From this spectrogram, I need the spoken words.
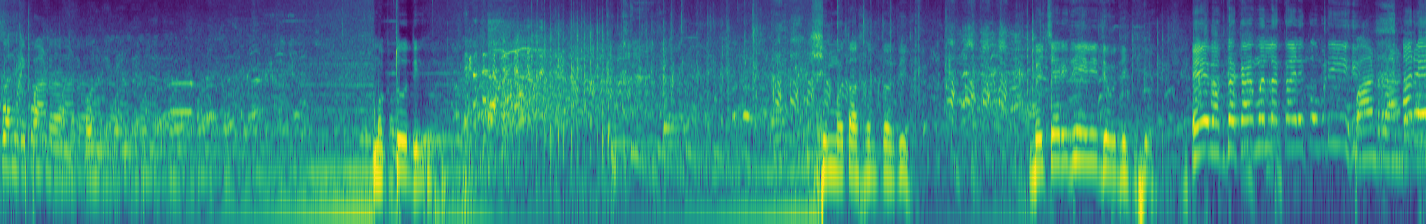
कोंबडी पांढरा देते मग तू दे. हिंमत असेल तर दी. बेचारी देली देऊ दे की. ए बघता काय म्हणला? काळे कोंबडी. पांढरा. अरे!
